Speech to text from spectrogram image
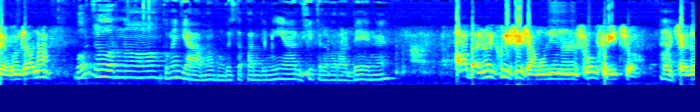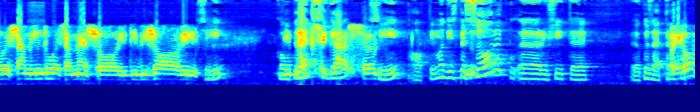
Tito, buongiorno. Buongiorno, come andiamo con questa pandemia? Riuscite a lavorare bene? Ah beh, noi qui sì, siamo ognuno nel suo ufficio. Poi Eh. c'è dove siamo in due ci ha messo i divisori Sì. di Con plexiglass. plexiglass? Sì, ottimo. Di spessore eh, riuscite... eh, cos'è? Tre- Prego?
